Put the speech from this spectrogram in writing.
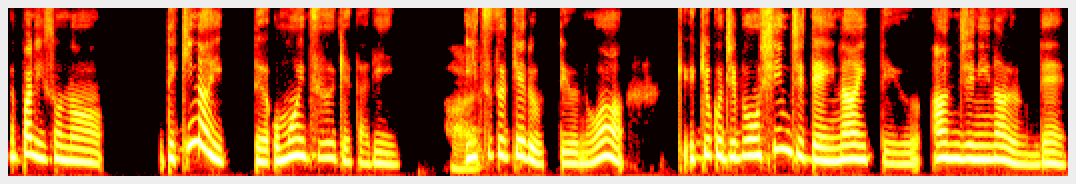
やっぱりその、できないって思い続けたり、はい言い続けるっていうのは、結局自分を信じていないっていう暗示になるので、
